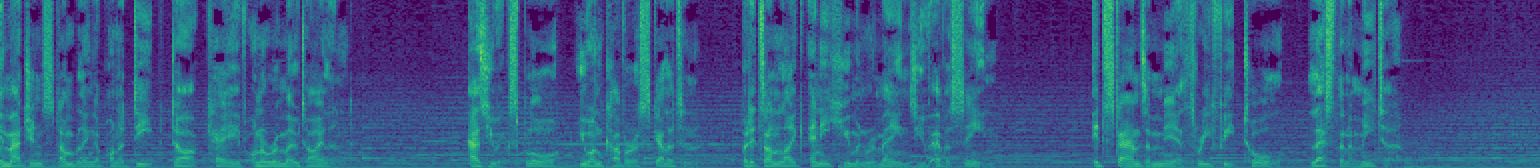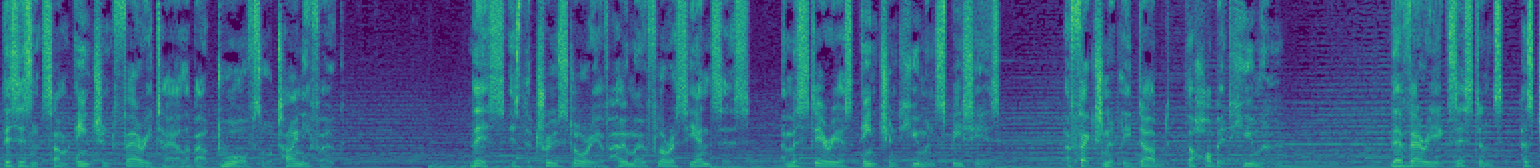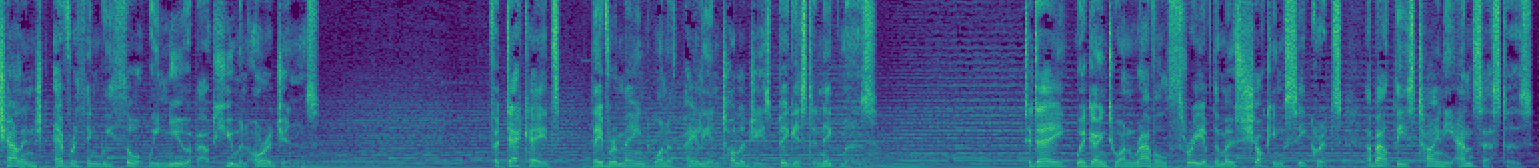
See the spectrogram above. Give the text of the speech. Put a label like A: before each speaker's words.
A: Imagine stumbling upon a deep, dark cave on a remote island. As you explore, you uncover a skeleton, but it's unlike any human remains you've ever seen. It stands a mere three feet tall, less than a meter. This isn't some ancient fairy tale about dwarfs or tiny folk. This is the true story of Homo floresiensis, a mysterious ancient human species, affectionately dubbed the Hobbit human. Their very existence has challenged everything we thought we knew about human origins. For decades, they've remained one of paleontology's biggest enigmas. Today, we're going to unravel three of the most shocking secrets about these tiny ancestors.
